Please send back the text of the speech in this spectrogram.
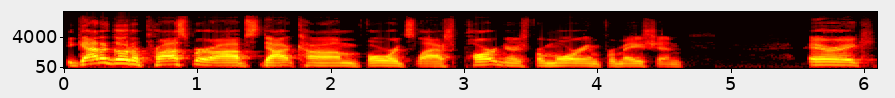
You got to go to prosperops.com forward slash partners for more information. Erik,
